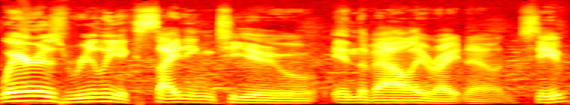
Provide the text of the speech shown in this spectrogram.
where is really exciting to you in the valley right now, Steve?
